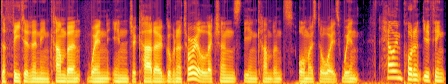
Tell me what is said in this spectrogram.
defeated an incumbent, when in Jakarta gubernatorial elections, the incumbents almost always win. How important do you think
